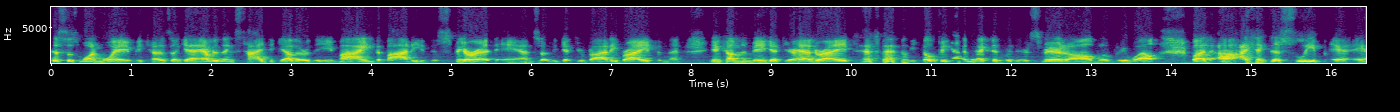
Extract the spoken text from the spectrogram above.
this is one way because again, everything's tied together: the mind, the body, the spirit, and so to get your body right, and then you can come to me, get your head right, and then you'll be connected with your spirit, and all will be well. But uh, I think the sleep a-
